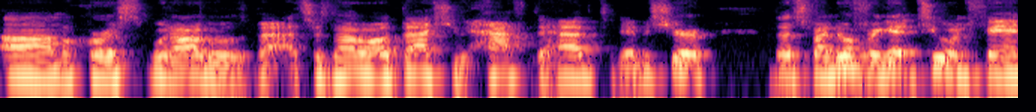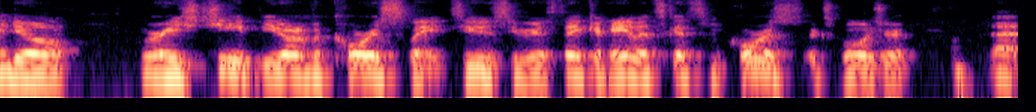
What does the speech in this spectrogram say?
Um, of course, what are those bats? There's not a lot of bats you have to have today, but sure, that's fine. Don't forget, too, on FanDuel, where he's cheap, you don't have a Coors slate, too. So if you're thinking, hey, let's get some Coors exposure, uh,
